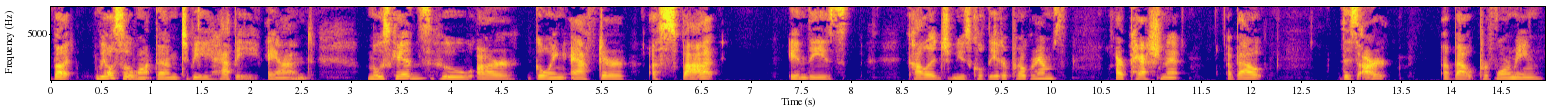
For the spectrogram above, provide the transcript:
But we also want them to be happy. And most kids who are going after a spot in these college musical theater programs are passionate about this art, about performing.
